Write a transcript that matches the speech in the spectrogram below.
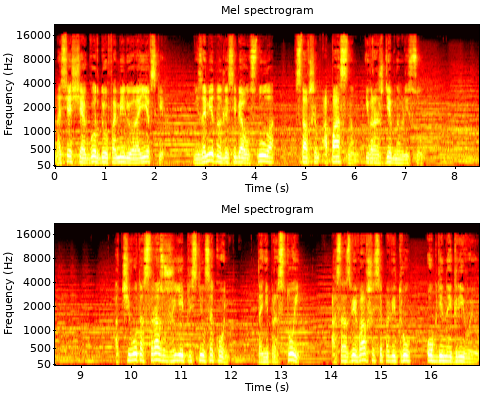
носящая гордую фамилию Раевских, незаметно для себя уснула в ставшем опасном и враждебном лесу. От чего-то сразу же ей приснился конь, да не простой, а с развивавшейся по ветру огненной гривою.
